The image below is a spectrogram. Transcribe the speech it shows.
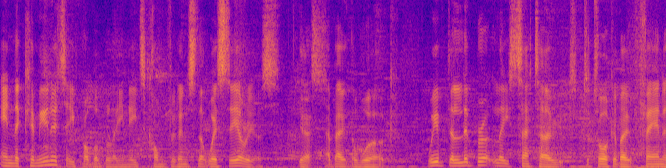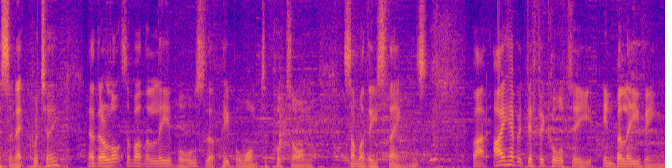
and the community probably needs confidence that we're serious Yes. about the work. We've deliberately set out to talk about fairness and equity. Now, there are lots of other labels that people want to put on some of these things, but I have a difficulty in believing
